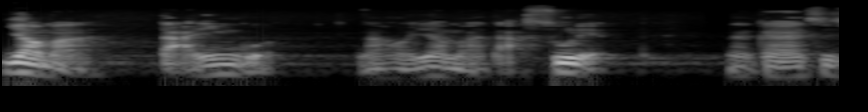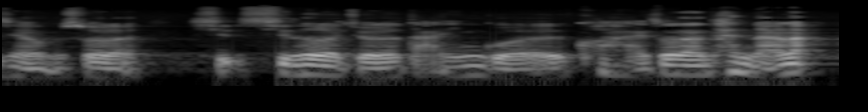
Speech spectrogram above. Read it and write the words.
要么打英国，然后要么打苏联。那刚才之前我们说了，希希特勒觉得打英国跨海作战太难了，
